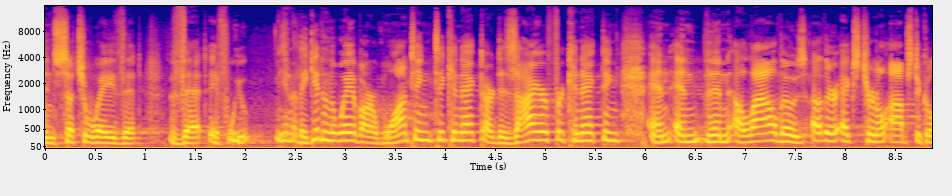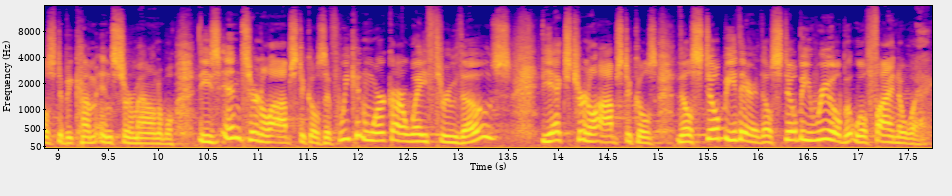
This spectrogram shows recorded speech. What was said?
In such a way that, that if we, you know, they get in the way of our wanting to connect, our desire for connecting, and, and then allow those other external obstacles to become insurmountable. These internal obstacles, if we can work our way through those, the external obstacles, they'll still be there, they'll still be real, but we'll find a way.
